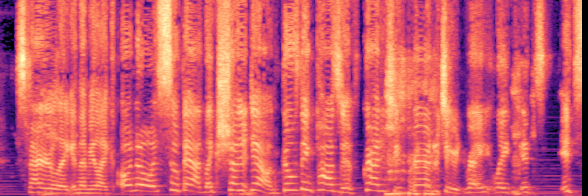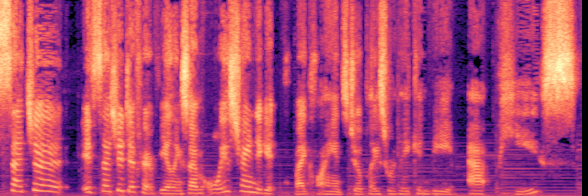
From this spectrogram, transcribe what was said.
spiraling and then be like, oh no, it's so bad. Like shut it down. Go think positive. Gratitude, gratitude, right? Like it's it's such a it's such a different feeling. So I'm always trying to get my clients to a place where they can be at peace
